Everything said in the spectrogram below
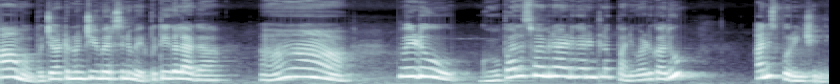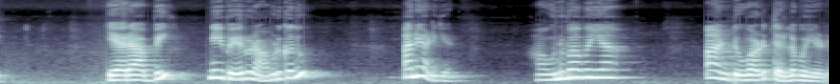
ఆ మబ్బుచాటు నుంచి మెరిసిన మెరుపుతీగలాగా "ఆ, వీడు గోపాలస్వామి నాయుడు గారింట్లో పనివాడు కాదు? అని స్ఫురించింది. ఏరా అబ్బి నీ పేరు రాముడు కదూ? అని అడిగాను. అవును బాబయ్యా అంటూ వాడు తెల్లబోయాడు.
